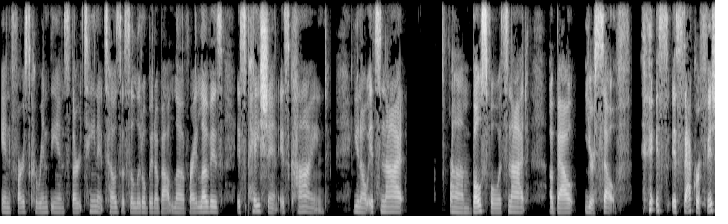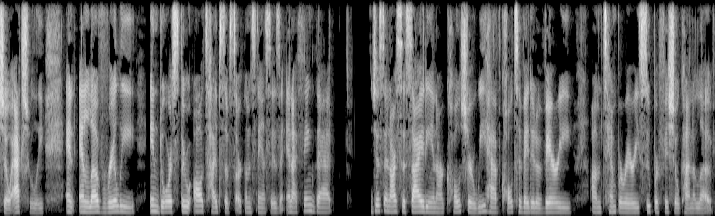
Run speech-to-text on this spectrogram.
in First Corinthians 13 it tells us a little bit about love, right? Love is is patient, it's kind. You know, it's not um boastful, it's not about yourself. It's it's sacrificial actually. And and love really endures through all types of circumstances. And I think that just in our society and our culture, we have cultivated a very um, temporary, superficial kind of love.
